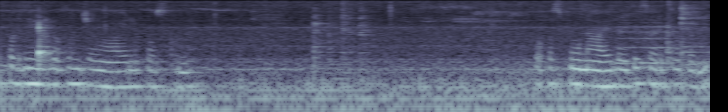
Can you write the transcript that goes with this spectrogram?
ఇప్పుడు దీంట్లో కొంచెం ఆయిల్ పోసుకుందాం. ఒక స్పూన్ ఆయిల్ అయితే సరిపోతుంది.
